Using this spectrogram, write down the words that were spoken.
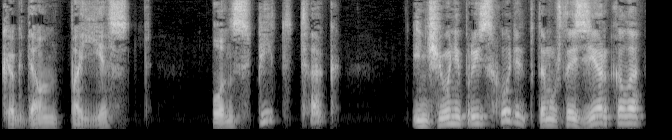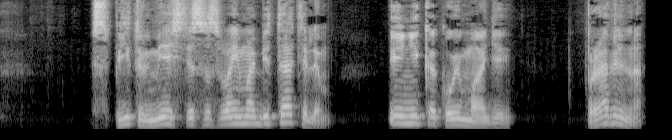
Когда он поест, он спит, так? И ничего не происходит, потому что зеркало спит вместе со своим обитателем. И никакой магии. Правильно?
